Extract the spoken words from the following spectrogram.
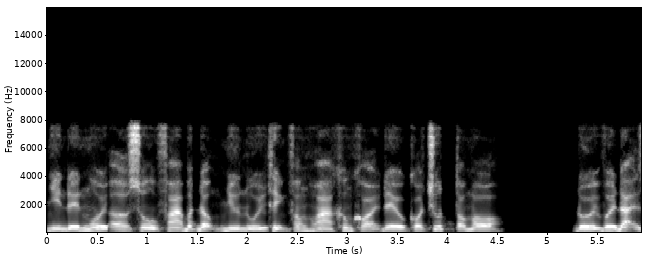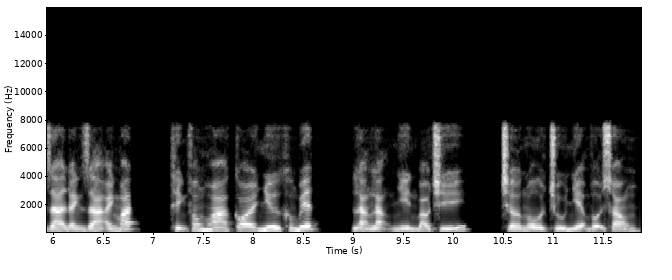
nhìn đến ngồi ở sofa bất động như núi thịnh phong hoa không khỏi đều có chút tò mò. Đối với đại gia đánh giá ánh mắt, thịnh phong hoa coi như không biết, lặng lặng nhìn báo chí, chờ ngô chủ nhiệm vội xong.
